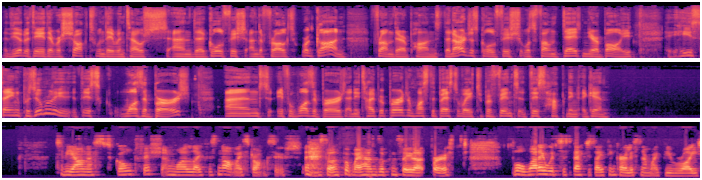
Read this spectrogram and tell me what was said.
the other day, they were shocked when they went out and the goldfish and the frogs were gone from their pond. The largest goldfish was found dead nearby. He's saying, presumably, this was a bird. And if it was a bird, any type of bird, and what's the best way to prevent this happening again? To be honest, goldfish and wildlife is not my strong suit. so I'll put my hands up and say that first. But what I would suspect is, I think our listener might be right.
